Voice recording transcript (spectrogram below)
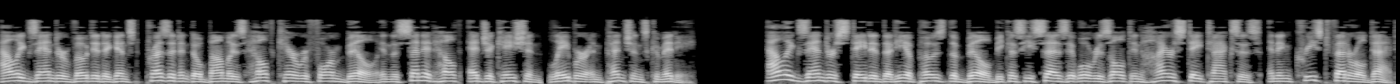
Alexander voted against President Obama's health care reform bill in the Senate Health, Education, Labor and Pensions Committee. Alexander stated that he opposed the bill because he says it will result in higher state taxes, and increased federal debt,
